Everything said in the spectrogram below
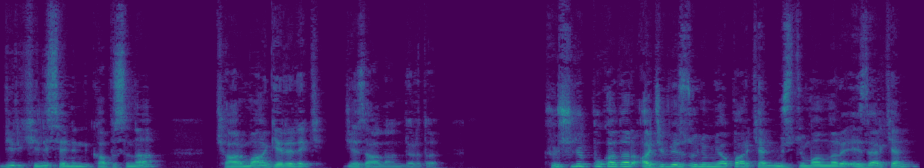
bir kilisenin kapısına çarmıha gererek cezalandırdı. Küçlük bu kadar acı ve zulüm yaparken, Müslümanları ezerken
